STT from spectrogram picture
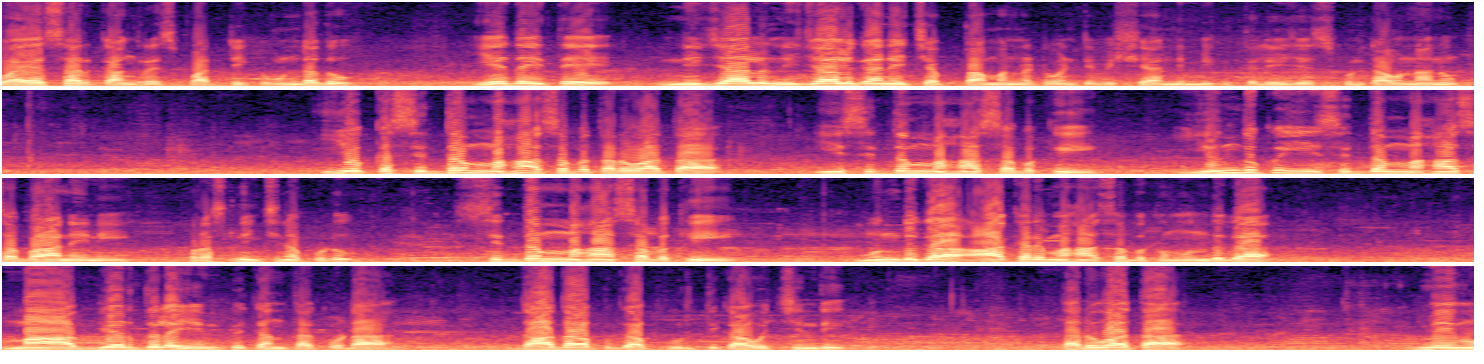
వైఎస్ఆర్ కాంగ్రెస్ పార్టీకి ఉండదు. ఏదైతే నిజాలు నిజాలుగానే చెప్తామన్నటువంటి విషయాన్ని మీకు తెలియజేసుకుంటా ఉన్నాను. ఈ యొక్క సిద్ధం మహాసభ తర్వాత ఈ సిద్ధం మహాసభకి ఎందుకు ఈ సిద్ధం మహాసభ అని ప్రశ్నించినప్పుడు సిద్ధం మహాసభకి ముందుగా ఆఖరి మహాసభకు ముందుగా మా అభ్యర్థుల ఎంపికంతా కూడా దాదాపుగా పూర్తిగా వచ్చింది తరువాత మేము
